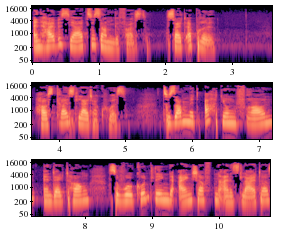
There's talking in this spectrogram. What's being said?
Ein halbes Jahr zusammengefasst. Seit April. Hauskreis Leiterkurs. Zusammen mit acht jungen Frauen entdeckt Hong sowohl grundlegende Eigenschaften eines Leiters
